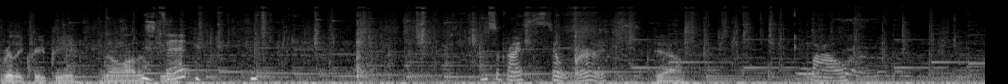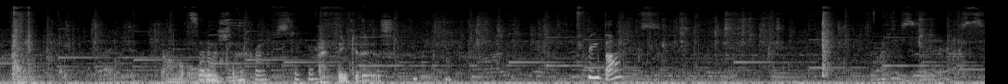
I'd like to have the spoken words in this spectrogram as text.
really creepy, in all honesty. That's it. I'm surprised it still works. Yeah. Wow. Oh, Is what that an is that? Minecraft sticker? I think it is. Three bucks. What is this?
